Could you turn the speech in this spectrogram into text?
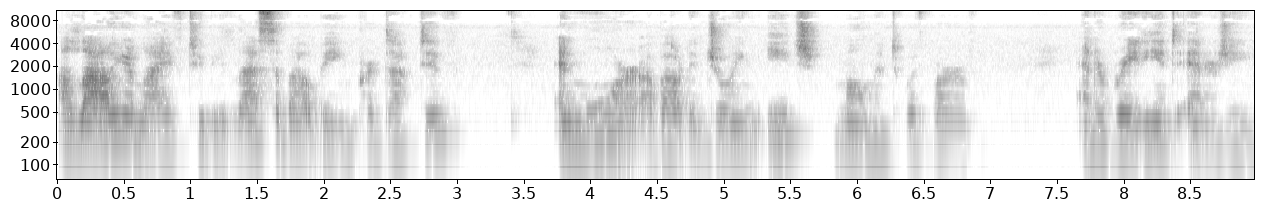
Allow your life to be less about being productive and more about enjoying each moment with verve, and a radiant energy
